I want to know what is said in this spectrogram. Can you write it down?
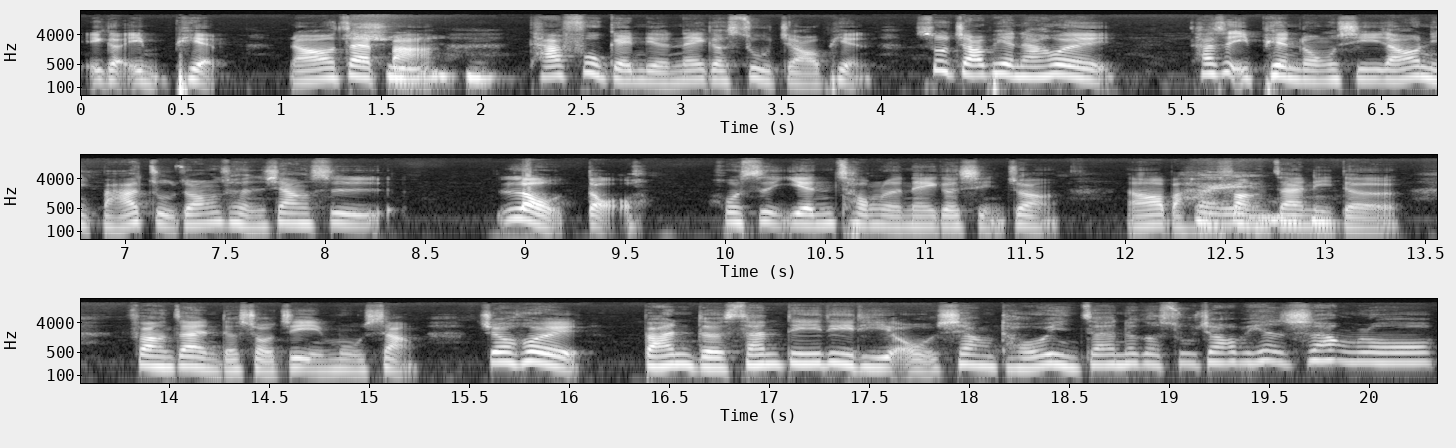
一个影片，然后再把它附给你的那个塑胶片，塑胶片它会，它是一片东西，然后你把它组装成像是漏斗。或是烟囱的那个形状，然后把它放在你的放在你的手机荧幕上，就会把你的三 D 立体偶像投影在那个塑胶片上喽。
